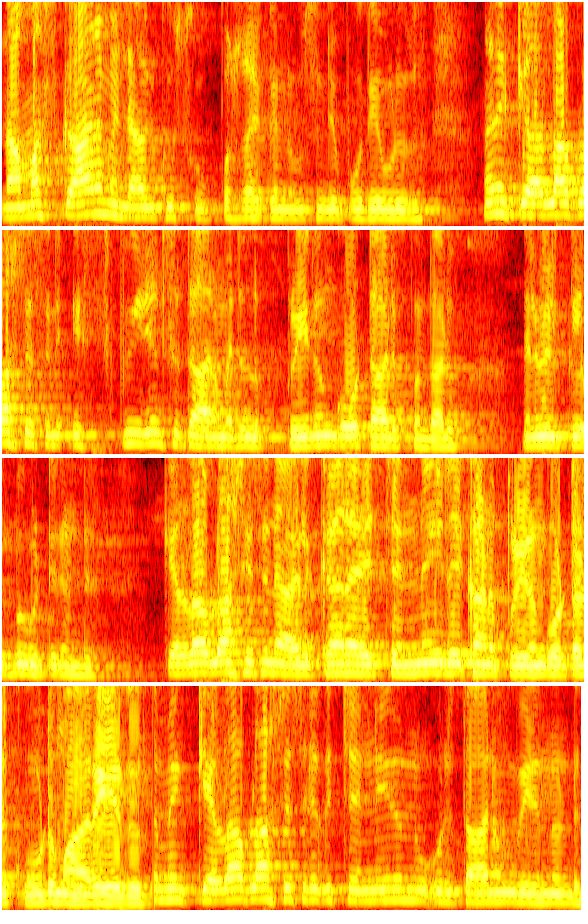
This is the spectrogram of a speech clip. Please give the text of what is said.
നമസ്കാരം എല്ലാവർക്കും സൂപ്പർ സ്ട്രൈക്കർ ന്യൂസിന്റെ പുതിയ വീഡിയോ അങ്ങനെ കേരള ബ്ലാസ്റ്റേഴ്സിന്റെ എക്സ്പീരിയൻസ് താരമായിട്ടുള്ള പ്രീതം കോട്ടാൽ ഇപ്പം എന്തായാലും നിലവിൽ ക്ലബ്ബ് വിട്ടിട്ടുണ്ട്. കേരള ബ്ലാസ്റ്റേഴ്സിന്റെ അയൽക്കാരായ ചെന്നൈയിലേക്കാണ് പ്രീതം കോട്ടാൽ കൂടുമാറിയത്. സമയം കേരള ബ്ലാസ്റ്റേഴ്സിലേക്ക് ചെന്നൈയിൽ നിന്നും ഒരു താരം വരുന്നുണ്ട്.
